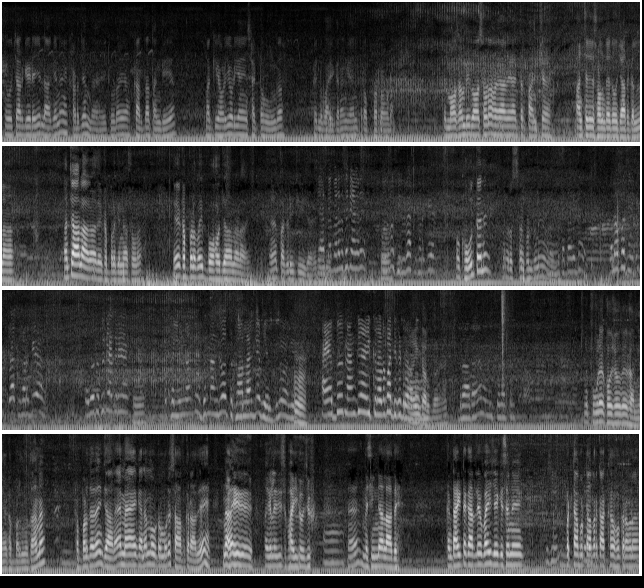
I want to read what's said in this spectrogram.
ਦੋ ਚਾਰ ਗੇੜੇ ਜੇ ਲਾ ਕੇ ਨਾ ਇਹ ਖੜ ਜਾਂਦਾ ਇਹ ਥੋੜਾ ਜਿਹਾ ਕਰਦਾ ਤੰਗੇ ਆ। ਬਾਕੀ ਹੌਲੀ ਹੌਲੀ ਐ ਸੈੱਟ ਹੋਊਗਾ, ਫਿਰ ਲਵਾਈ ਕਰਾਂਗੇ ਐਨ ਪ੍ਰੋਪਰ ਰੌਂਡ ਤੇ ਮੌਸਮ ਵੀ ਬਹੁਤ ਸੋਹਣਾ ਹੋਇਆ ਹੋਇਆ ਇੱਧਰ ਪੰਚ ਪੰਚ ਦੇ ਸੁਣਦੇ ਦੋ ਚਾਰ ਗੱਲਾਂ। ਪੰਚ ਆ ਲਾ ਦੇ ਖੱਬਲ ਕਿੰਨਾ ਸੋਹਣਾ। ਇਹ ਖੱਬਲ ਬਈ ਬਹੁਤ ਜਾਨ ਵਾਲਾ ਹੈ ਐ ਤਗੜੀ ਚੀਜ਼ ਹੈ ਇਹ ਚੱਲ ਪਹਿਲਾਂ ਦੱਸ ਕਿਆ ਕਰੇ? ਉਹਦਾ ਸਿਰ ਰੱਖ ਖੜ ਗਿਆ। ਉਹ ਖੋਲਤੇ ਨੇ? ਰੱਸਾ ਖੁੱਲਣੇ ਹੋਣੇ ਨੇ ਪਤਾ ਕਿੱਦਾਂ ਪਹਿਲਾਂ ਆਪਾਂ ਸਿਰ ਰੱਖ ਖੜ ਗਿਆ। ਉਹਦਾ ਦੱਸ ਕਿਆ ਕਰਿਆ? ਹਾਂ। ਉਹ ਥੱਲੇ ਲੰਘ ਕੇ ਉਧਰ ਲੰਘ ਗਿਆ ਉੱਥੇ ਖਾਣ ਲੱਗ ਗਿਆ ਫਿਰ ਕਿਉਂ ਆ ਗਿਆ ਹਾਂ। ਐ ਉਧਰ ਲੰਘ ਗਿਆ ਇੱਕ ਲੜ ਭੱਜ ਕੇ ਡਰਾ ਐਂ ਤਾ। ਕਰਦਾ ਹੈ ਡਰਾ ਤਾ ਨਾ ਮੈਨੂੰ ਇੱਕ ਲੜ ਇਹ ਪੂਰੇ ਖੁਸ਼ ਹੋ ਕੇ ਖਾਂਦੇ ਆ ਖੱਬਲ ਨੂੰ ਤਾਂ ਹਨਾ? ਖੱਬਲ ਤੇ ਤਾਂ ਜਾਣਾ। ਮੈਂ ਕਹਿੰਦਾ ਮੋਟਰ ਮੂਰੇ ਸਾਫ਼ ਕਰਾ ਦੇ। ਨਾਲੇ ਅਗਲੇ ਦੀ ਸਫ਼ਾਈ ਹੋ ਜੂ। ਹੈ? ਮਸ਼ੀਨਾਂ ਲਾ ਦੇ। ਕੰਟੈਕਟ ਕਰ ਲਿਓ ਬਾਈ ਜੇ ਕਿਸੇ ਨੇ ਬੱਟਾਂ ਬੁੱਟਾਂ ਪਰ ਕੱਖ ਉਹ ਕਰਾਉਣਾ।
